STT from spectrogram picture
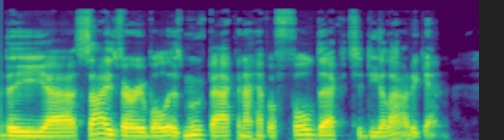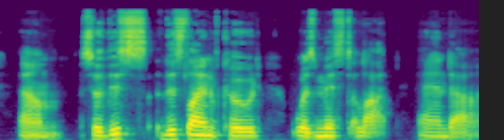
the uh, size variable is moved back and I have a full deck to deal out again. Um, so this this line of code was missed a lot and uh,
